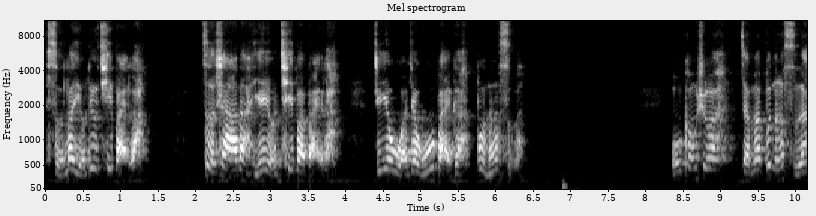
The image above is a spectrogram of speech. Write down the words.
死了有六七百了，自杀的也有七八百了，只有我这五百个不能死。悟空说：“怎么不能死啊？”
